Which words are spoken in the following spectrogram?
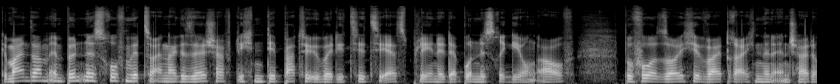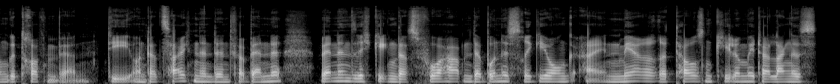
Gemeinsam im Bündnis rufen wir zu einer gesellschaftlichen Debatte über die CCS-Pläne der Bundesregierung auf, bevor solche weitreichenden Entscheidungen getroffen werden. Die unterzeichnenden Verbände wenden sich gegen das Vorhaben der Bundesregierung, ein mehrere tausend Kilometer langes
